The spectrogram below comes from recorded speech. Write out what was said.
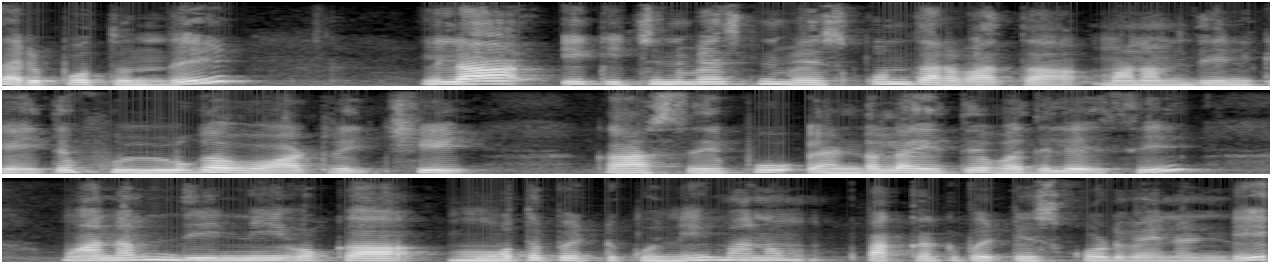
సరిపోతుంది. ఇలా ఈ కిచెన్ వేస్ట్ని వేసుకున్న తర్వాత మనం దీనికైతే ఫుల్గా వాటర్ ఇచ్చి కాసేపు ఎండలో అయితే వదిలేసి మనం దీన్ని ఒక మూత పెట్టుకుని మనం పక్కకు పెట్టేసుకోవడమేనండి.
